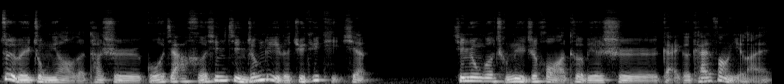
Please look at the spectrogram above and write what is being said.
最为重要的，它是国家核心竞争力的具体体现。新中国成立之后啊，特别是改革开放以来，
